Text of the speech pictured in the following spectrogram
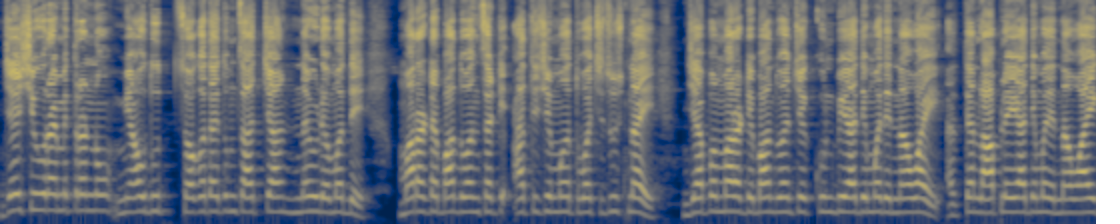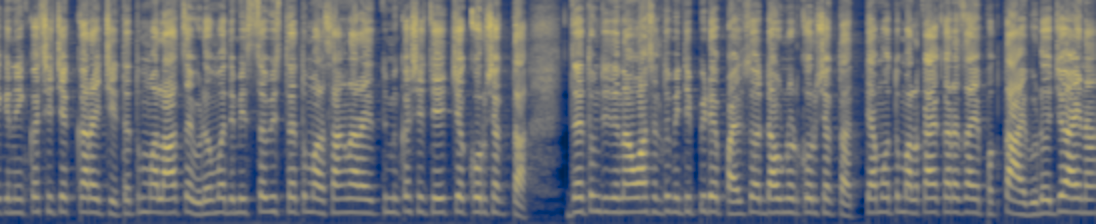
जय शिवराय मित्रांनो मी अवधूत. स्वागत आहे तुमचं आजच्या नव्या व्हिडिओमध्ये. मराठा बांधवांसाठी अतिशय महत्त्वाची सूचना आहे जे आपण मराठी बांधवांचे कुणबी यादीमध्ये नाव आहे त्यांना आपल्या यादीमध्ये नाव आहे की नाही कसे चेक करायचे तर तुम्हाला आजच्या व्हिडिओमध्ये मी सविस्तर तुम्हाला सांगणार आहे तुम्ही कसे चेक करू शकता. जर तुमचे जे नाव असेल तुम्ही ती पी डी एफ फाईलसुद्धा डाउनलोड करू शकता. त्यामुळे तुम्हाला काय करायचं आहे फक्त हा व्हिडिओ जो आहे ना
